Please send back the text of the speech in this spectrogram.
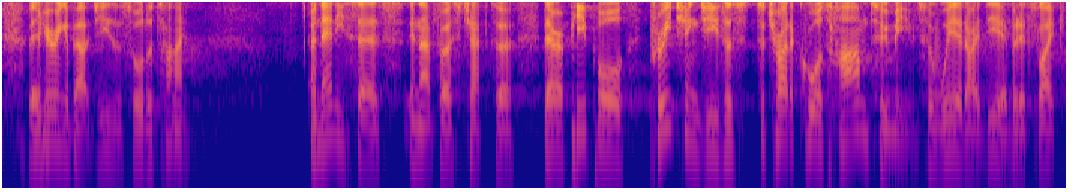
they're hearing about Jesus all the time. And then he says in that first chapter, there are people preaching Jesus to try to cause harm to me. It's a weird idea, but it's like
